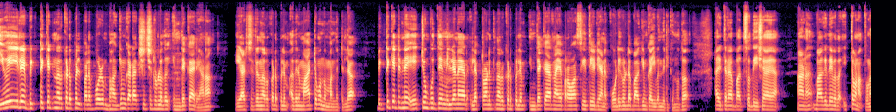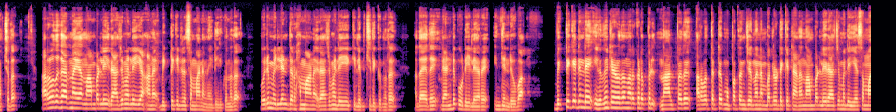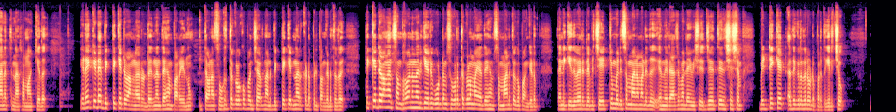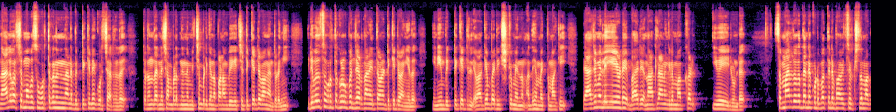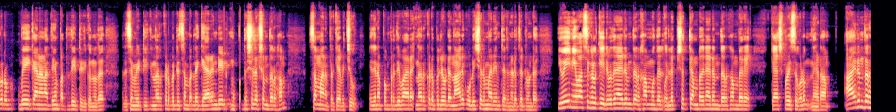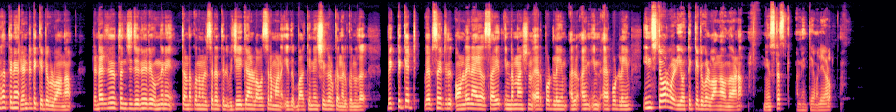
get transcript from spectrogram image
U എയിലെ big ticket നറുക്കെടുപ്പിൽ പലപ്പോഴും ഭാഗ്യം കടാക്ഷിച്ചിട്ടുള്ളത് ഇന്ത്യക്കാരെയാണ്. ഈ ആഴ്ചത്തെ നറുക്കെടുപ്പിലും അതിന് മാറ്റമൊന്നും വന്നിട്ടില്ല. ബിഗ് ടിക്കറ്റിന്റെ ഏറ്റവും പുതിയ മില്യണയർ ഇലക്ട്രോണിക് നറുക്കെടുപ്പിലും ഇന്ത്യക്കാരനായ പ്രവാസിയെ തേടിയാണ് കോടികളുടെ ഭാഗ്യം കൈവന്നിരിക്കുന്നത്. ഹൈദരാബാദ് സ്വദേശിയായ ആണ് ഭാഗ്യദേവത ഇത്തവണ തുണച്ചത്. അറുപതുകാരനായ നാമ്പള്ളി രാജമല്ലയ്യ ആണ് ബിഗ് ടിക്കറ്റിൽ സമ്മാനം നേടിയിരിക്കുന്നത്. ഒരു മില്യൺ ദിർഹമാണ് രാജമല്ലയ്യയ്ക്ക് ലഭിച്ചിരിക്കുന്നത്. അതായത് രണ്ട് കോടിയിലേറെ ഇന്ത്യൻ രൂപ. ബിഗ് ടിക്കറ്റിന്റെ ഇരുന്നൂറ്റി എഴുപത് നറുക്കെടുപ്പിൽ നാൽപ്പത് അറുപത്തെട്ട് മുപ്പത്തഞ്ച് എന്ന നമ്പറിലുള്ള ടിക്കറ്റാണ് നാമ്പള്ളി രാജമല്ലിയെ സമ്മാനത്തിന് അർഹമാക്കിയത്. ഇടയ്ക്കിടെ ബിഗ് ടിക്കറ്റ് വാങ്ങാറുണ്ട് എന്ന് അദ്ദേഹം പറയുന്നു. ഇത്തവണ സുഹൃത്തുക്കൾക്കൊപ്പം ചേർന്നാണ് ബിഗ് ടിക്കറ്റ് നറുക്കെടുപ്പിൽ പങ്കെടുത്തത്. ടിക്കറ്റ് വാങ്ങാൻ സംഭാവന നൽകിയ ഒരു കൂട്ടം സുഹൃത്തുക്കളുമായി അദ്ദേഹം സമ്മാനത്തുക പങ്കിടും. തനിക്ക് ഇതുവരെ ലഭിച്ച ഏറ്റവും വലിയ സമ്മാനമാണിത് എന്ന് രാജമലയെ വിജയത്തിന് ശേഷം ബിഗ് ടിക്കറ്റ് അധികൃതരോട് പ്രതികരിച്ചു. നാല് വർഷം മുമ്പ് സുഹൃത്തുക്കളിൽ നിന്നാണ് ബിഗ് ടിക്കറ്റിനെ കുറിച്ച് അറിഞ്ഞത്. തുടർന്ന് തന്നെ ശമ്പളത്തിൽ നിന്ന് മിച്ചം പിടിക്കുന്ന പണം ഉപയോഗിച്ച് ടിക്കറ്റ് വാങ്ങാൻ തുടങ്ങി. ഇരുപത് സുഹൃത്തുക്കളൊപ്പം ചേർന്നാണ് ഇത്തവണ ടിക്കറ്റ് വാങ്ങിയത്. ഇനിയും ബിഗ് ടിക്കറ്റിൽ ഭാഗ്യം പരീക്ഷിക്കുമെന്നും അദ്ദേഹം വ്യക്തമാക്കി. രാജമല്ലയ്യയുടെ ഭാര്യ നാട്ടിലാണെങ്കിലും മക്കൾ യു എയിലുണ്ട് സമ്മാനതുക തന്റെ കുടുംബത്തിന്റെ ഭാവി സുരക്ഷിതമാക്കി ഉപയോഗിക്കാനാണ് അദ്ദേഹം പദ്ധതിയിട്ടിരിക്കുന്നത്. അതേസമയം ടി നറുക്കെടുപ്പ് ഡിസംബറിലെ ഗ്യാരണ്ടീഡ് മുപ്പത് ദശലക്ഷം ദർഹം സമ്മാനം പ്രഖ്യാപിച്ചു. ഇതിനൊപ്പം പ്രതിവാര നറുക്കെടുപ്പിലൂടെ നാല് കോടീശ്വരന്മാരെയും തിരഞ്ഞെടുത്തിട്ടുണ്ട്. യു എ നിവാസികൾക്ക് ഇരുപതിനായിരം ദിർഹം മുതൽ ഒരു ലക്ഷത്തി അമ്പതിനായിരം ദിർഹം വരെ ക്യാഷ് പ്രൈസുകളും നേടാം. ആയിരം ദിർഹത്തിന് രണ്ട് ടിക്കറ്റുകൾ വാങ്ങാം. രണ്ടായിരത്തി ഇരുപത്തഞ്ച് ജനുവരി ഒന്നിന് നടക്കുന്ന മത്സരത്തിൽ വിജയിക്കാനുള്ള അവസരമാണ് ഇത് ഭാഗ്യനേശികൾക്ക് നൽകുന്നത്. ബിഗ് ടിക്കറ്റ് വെബ്സൈറ്റിൽ ഓൺലൈനായ സയ്യിദ് ഇന്റർനാഷണൽ എയർപോർട്ടിലെയും അൽ ഐൻ ഇൻ എയർപോർട്ടിലെയും ഇൻസ്റ്റോർ വഴിയോ ടിക്കറ്റുകൾ വാങ്ങാവുന്നതാണ്. News desk India Malayalam.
